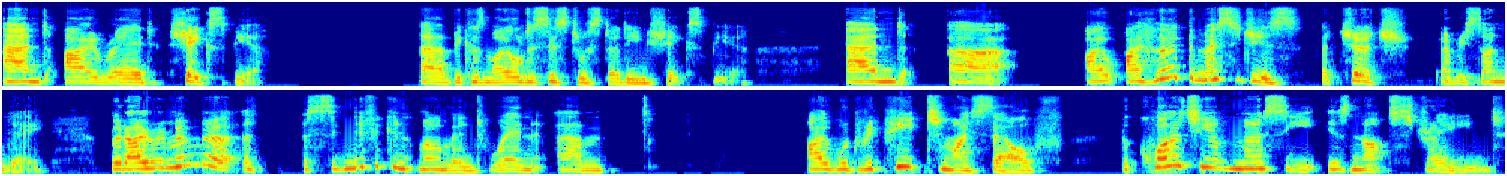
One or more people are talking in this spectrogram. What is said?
and I read Shakespeare uh, because my older sister was studying Shakespeare. And uh, I, I heard the messages at church every Sunday, but I remember a, a significant moment when um, I would repeat to myself, The quality of mercy is not strained,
